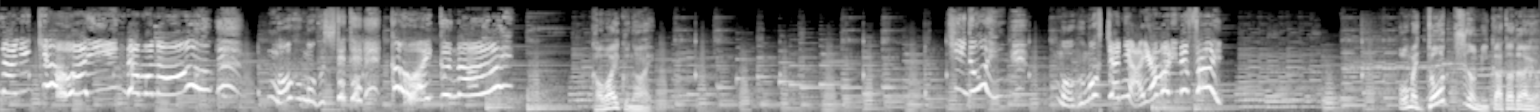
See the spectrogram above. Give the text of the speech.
なに可愛いんだもの。モフモフしてて可愛くない。可愛くない。ひどい。モフモフちゃんに謝りなさい。お前どっちの味方だよ。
